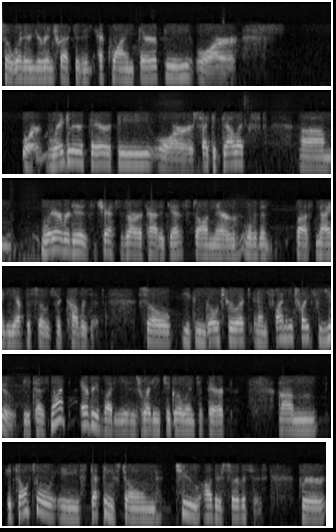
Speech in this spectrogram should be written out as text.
So whether you're interested in equine therapy or or regular therapy or psychedelics, um, whatever it is, the chances are I've had a guest on there over the last 90 episodes that covers it. So you can go through it and find what's right for you because not everybody is ready to go into therapy. Um, it's also a stepping stone to other services. For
